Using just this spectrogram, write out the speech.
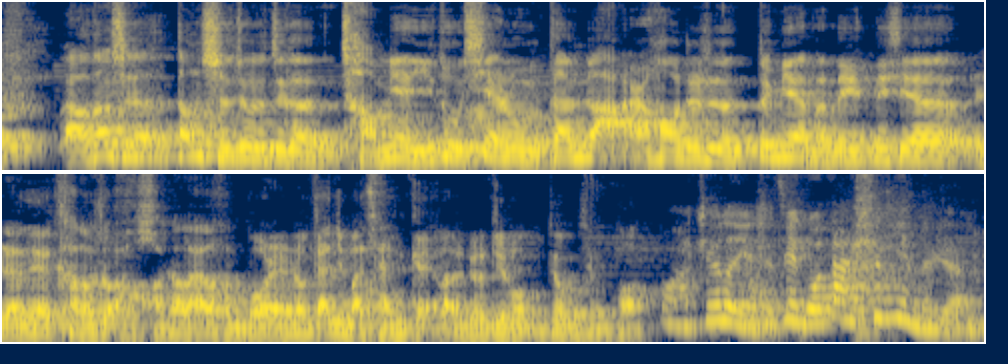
是，然后当时当时就是这个场面一度陷入尴尬，然后就是对面的那那些人也看到说啊好像来了很多人，说赶紧把钱给了，就这种这种情况。哇 j a l 也是见过大世面的人。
